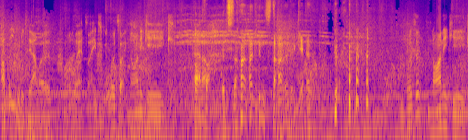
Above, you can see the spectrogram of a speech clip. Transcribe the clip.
I thought you would have downloaded Borderlands like heaps ago. It's like 90 gig. Oh! It's I didn't start it again. what is it? 90 gig.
